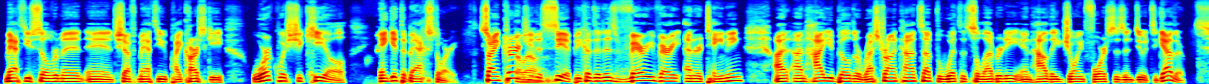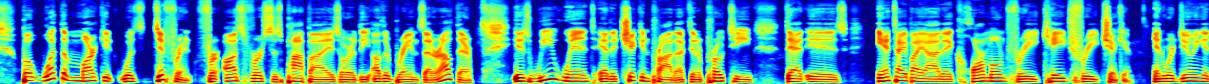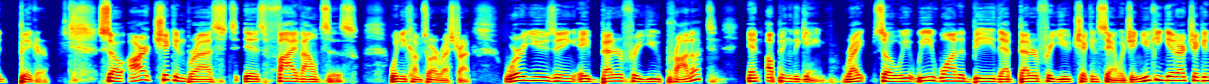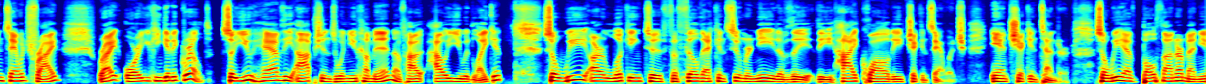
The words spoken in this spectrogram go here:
Matthew Silverman and Chef Matthew Piekarski, work with Shaquille and get the backstory. So I encourage oh, wow. you to see it because it is very, very entertaining on, on how you build a restaurant concept with a celebrity and how they join forces and do it together. But what the market was different for us versus Popeyes or the other brands that are out there is we went at a chicken product and a protein that is antibiotic, hormone free, cage free chicken. And we're doing it bigger. So our chicken breast is five ounces when you come to our restaurant. We're using a better for you product mm. and upping the game, right? So we we want to be that better for you chicken sandwich. And you can get our chicken sandwich fried, right? Or you can get it grilled. So you have the options when you come in of how how you would like it. So we are looking to fulfill that consumer need of the the high quality chicken sandwich and chicken tender. So we have both on our menu.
